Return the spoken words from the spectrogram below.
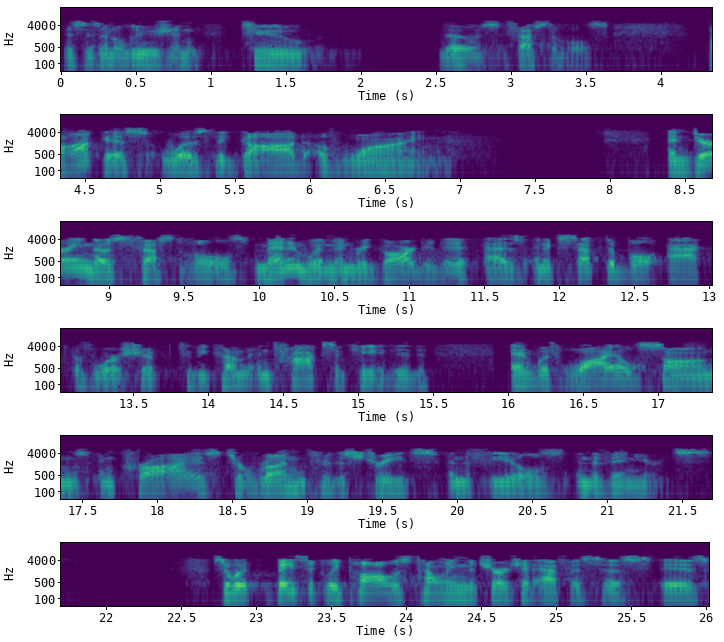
This is an allusion to those festivals. Bacchus was the god of wine. And during those festivals, men and women regarded it as an acceptable act of worship to become intoxicated and with wild songs and cries to run through the streets and the fields and the vineyards. So what basically Paul is telling the church at Ephesus is,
